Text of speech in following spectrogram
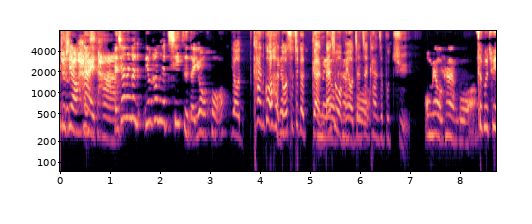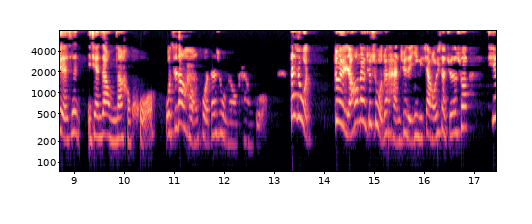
就是要害他，很像那个，因为他那个妻子的诱惑，有看过很多次这个梗，但是我没有真正看这部剧。我没有看过，这部剧也是以前在我们那很火。我知道很火，但是我没有看过，但是我对，然后那个就是我对韩剧的印象，我就想觉得说，天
